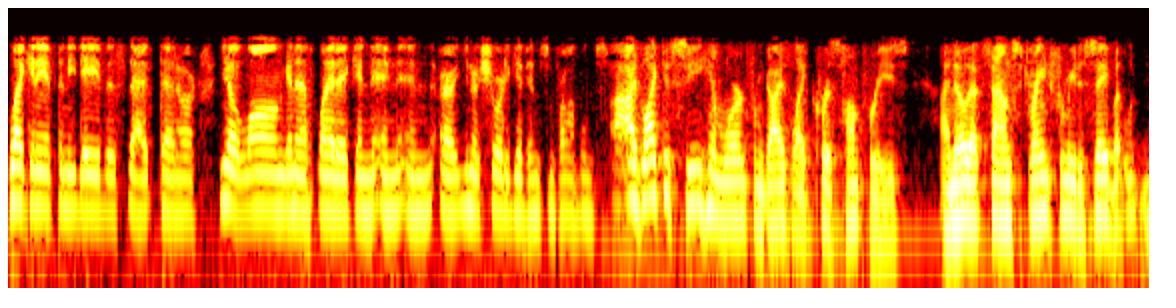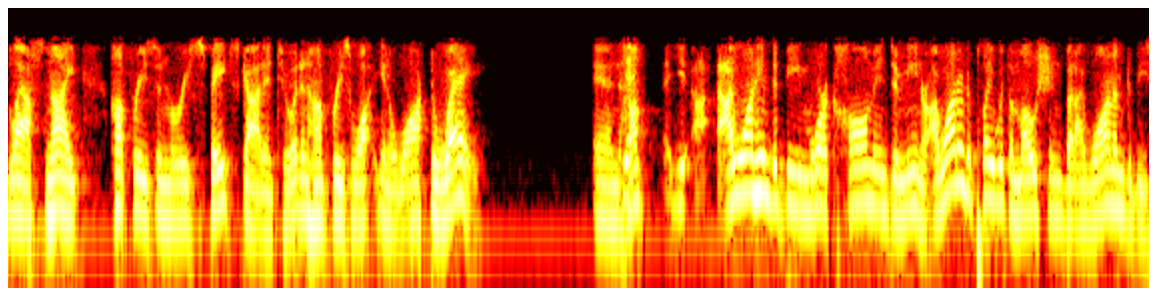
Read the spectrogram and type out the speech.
like an Anthony Davis that that are you know long and athletic and and and are you know sure to give him some problems. I'd like to see him learn from guys like Kris Humphries. I know that sounds strange for me to say, but last night Humphries and Marreese Speights got into it, and Humphries, you know, walked away. And yeah. Hump, I want him to be more calm in demeanor. I want him to play with emotion, but I want him to be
